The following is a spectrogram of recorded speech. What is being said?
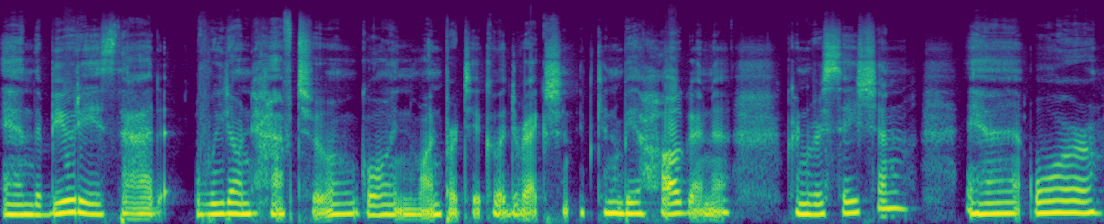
And the beauty is that we don't have to go in one particular direction. It can be a hug and a conversation, and, or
